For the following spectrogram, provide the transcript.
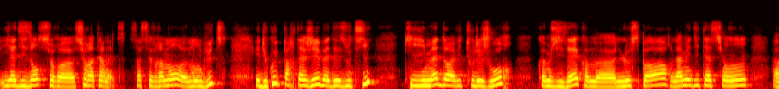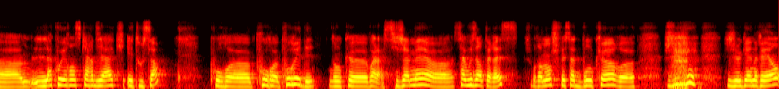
il y a dix ans sur, euh, sur Internet. Ça, c'est vraiment euh, mon but. Et du coup, de partager bah, des outils qui m'aident dans la vie de tous les jours, comme je disais, comme euh, le sport, la méditation, la cohérence cardiaque et tout ça pour, euh, pour, euh, pour aider. Donc euh, voilà, si jamais ça vous intéresse, vraiment je fais ça de bon cœur, je, je gagne rien.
